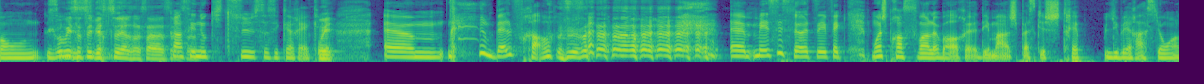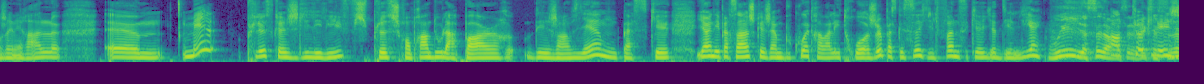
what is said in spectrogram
on. Oui, oui, ça c'est virtuel. Ça, ça- Quand c'est nous qui tue, ça c'est correct. Oui. Euh, belle phrase. Euh, mais c'est ça, tu sais. Fait que moi, je prends souvent le bord euh, des mages parce que je suis très libération en général. mais plus que je lis les livres, plus je comprends d'où la peur des gens viennent parce que il y a un des personnages que j'aime beaucoup à travers les trois jeux parce que c'est ça qui est le fun, c'est qu'il y a des liens Oui, sais. non, mais entre c'est- tous c'est les ça.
